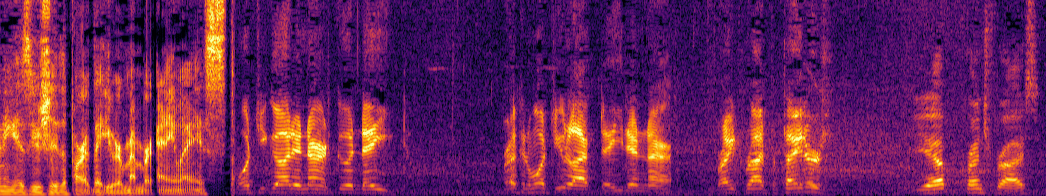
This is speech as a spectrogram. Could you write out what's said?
journey is usually the part that you remember anyways. What you got in there is good to eat. Reckon what you like to eat in there? French fried potatoes? Yep, French fries.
